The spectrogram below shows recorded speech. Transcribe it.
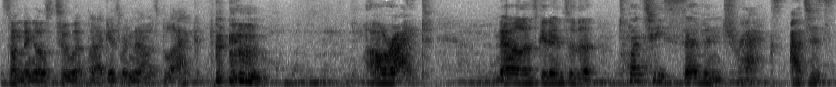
something else to it, but I guess right now it's black. all right. Now let's get into the 27 tracks. I just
